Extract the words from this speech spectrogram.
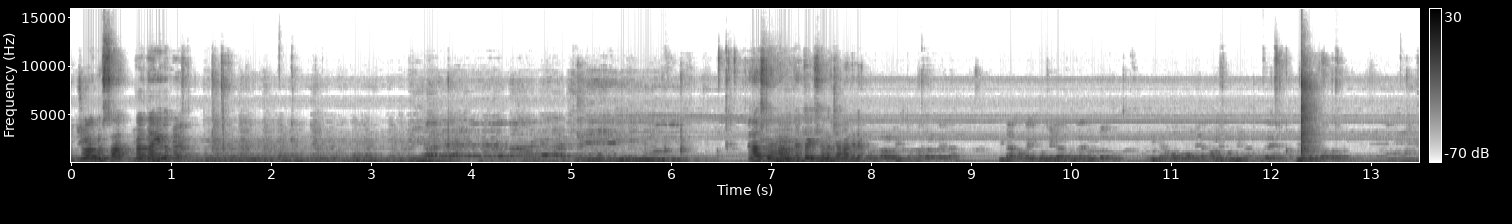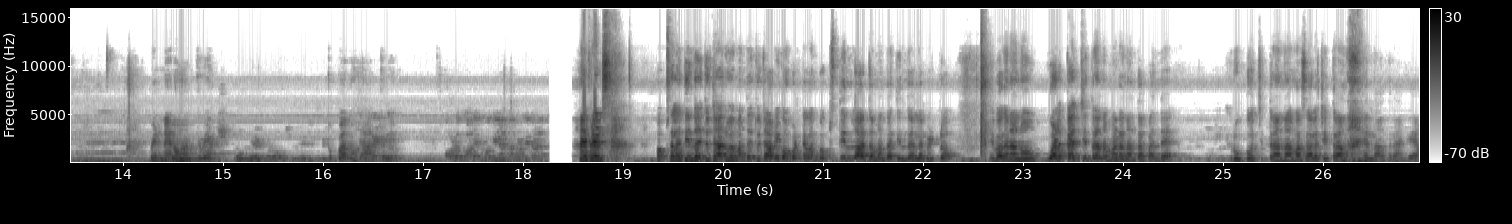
ನಿಜವಾಗ್ಲೂ ಸಕ್ಕತ್ತಾಗಿದೆ ಲಾಸ್ಟ್ ಟೈಮ್ ಮಾಡೋದಂತ ಈ ಸಲ ಚೆನ್ನಾಗಿದೆ. ಬೆಣ್ಣೆನೂ ಹಾಕ್ತೀವಿ. ತುಪ್ಪನೂ ಹಾಕ್ತೀವಿ. ಹಾಯ್ ಫ್ರೆಂಡ್ಸ್ ಪಪ್ಸ್ ಎಲ್ಲ ತಿಂದಾಯ್ತು ಚಾರುವೆ ಬಂದಾಯ್ತು ಚಾರುವಿಗೆ ಕೊಟ್ಟೆ ಒಂದು ಪಪ್ಸ್ ತಿಂದು ಅದ ಮಂದ ತಿಂದೆಲ್ಲ ಬಿಟ್ಟು. ಇವಾಗ ನಾನು ಒಳಕಲ್ಲಿ ಚಿತ್ರಾನ್ನ ಮಾಡೋಣ ಅಂತ ಬಂದೆ. ರುಬ್ಬೋ ಚಿತ್ರಾನ್ನ, ಮಸಾಲೆ ಚಿತ್ರಾನ್ನ ಎಲ್ಲ ಅಂದ್ರೆ ಹಾಗೆ.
